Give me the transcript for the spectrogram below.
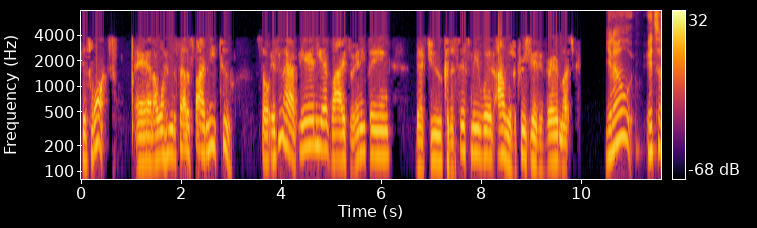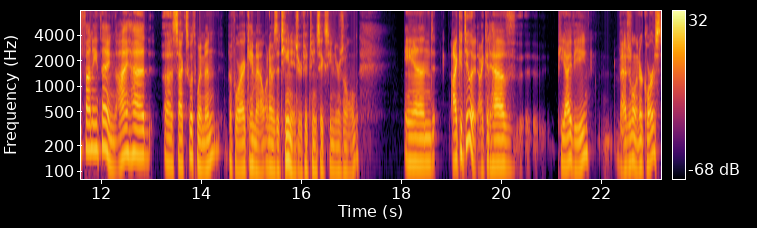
his wants, and I want him to satisfy me too. So if you have any advice or anything that you could assist me with, I would appreciate it very much. You know, it's a funny thing. I had uh, sex with women before I came out when I was a teenager, 15, 16 years old. And I could do it. I could have PIV, vaginal intercourse,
